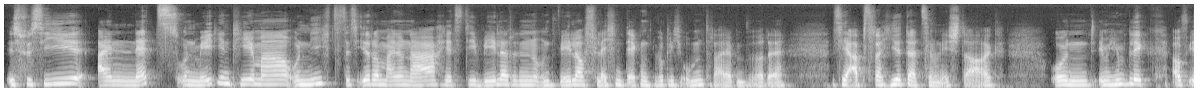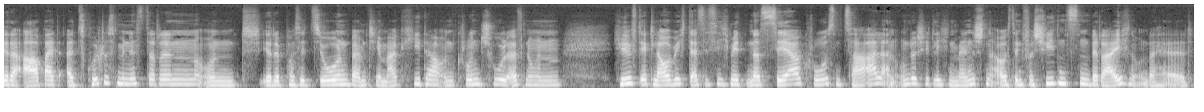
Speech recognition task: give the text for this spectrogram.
ist für sie ein Netz- und Medienthema und nichts, das ihrer Meinung nach jetzt die Wählerinnen und Wähler flächendeckend wirklich umtreiben würde. Sie abstrahiert da ziemlich stark. Und im Hinblick auf ihre Arbeit als Kultusministerin und ihre Position beim Thema Kita und Grundschulöffnungen hilft ihr, glaube ich, dass sie sich mit einer sehr großen Zahl an unterschiedlichen Menschen aus den verschiedensten Bereichen unterhält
